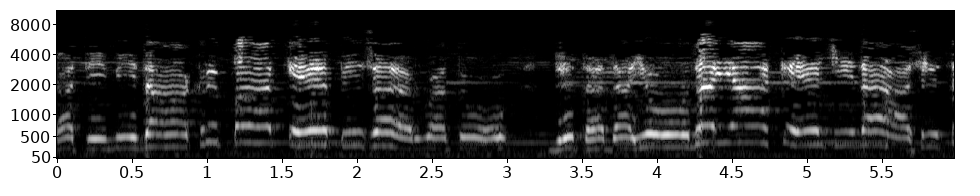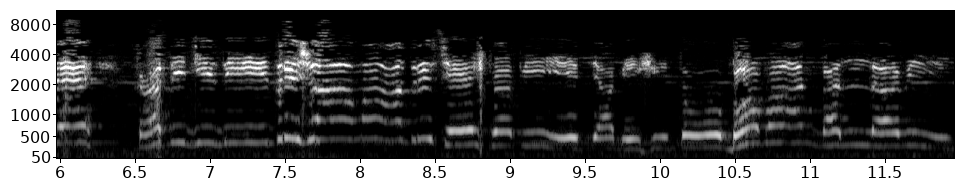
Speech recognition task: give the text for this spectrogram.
कतिविदा कृपा केऽपि सर्वतो धृतदयोदया केचिदाश्रिते कतिचिदीदृशा मादृशेष्वपीत्यभिषितो भवान् वल्लवी।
